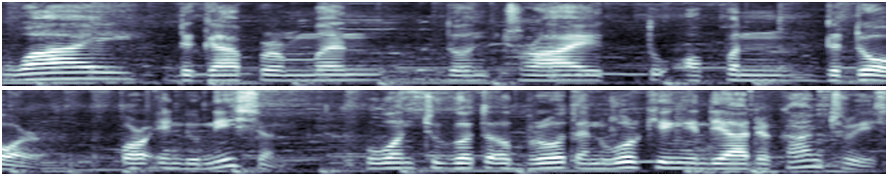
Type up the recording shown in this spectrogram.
why the government don't try to open the door for Indonesian who want to go to abroad and working in the other countries?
